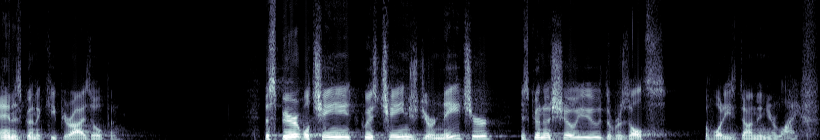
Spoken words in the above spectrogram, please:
and is going to keep your eyes open. The Spirit will change, who has changed your nature, is going to show you the results of what He's done in your life.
